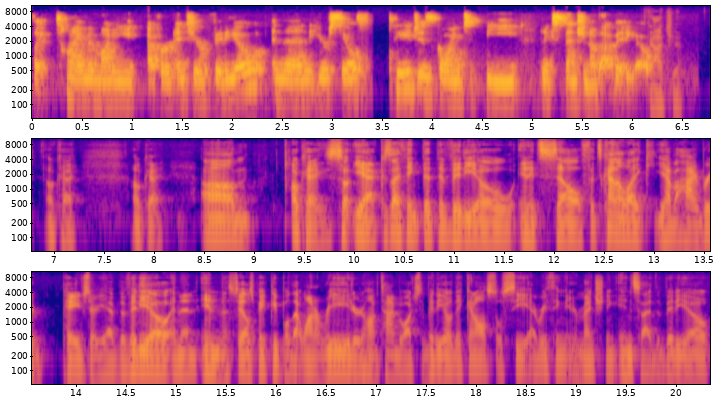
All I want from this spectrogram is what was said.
like time and money, effort into your video, and then your sales page is going to be an extension of that video. Gotcha. Okay. Okay. Um, okay. So yeah, because I think that the video in itself, it's kind of like you have a hybrid page there. You have the video, and then in the sales page, people that want to read or don't have time to watch the video, they can also see everything that you're mentioning inside the video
